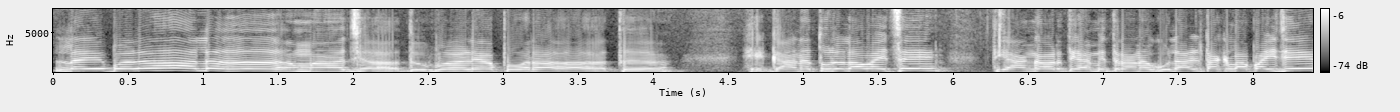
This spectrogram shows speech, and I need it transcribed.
लय बळ आलं माझ्या दुबळ्या पोरात. हे गाणं तुला लावायचंय? ती अंगावर त्या मित्रांनो गुलाल टाकला पाहिजे.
